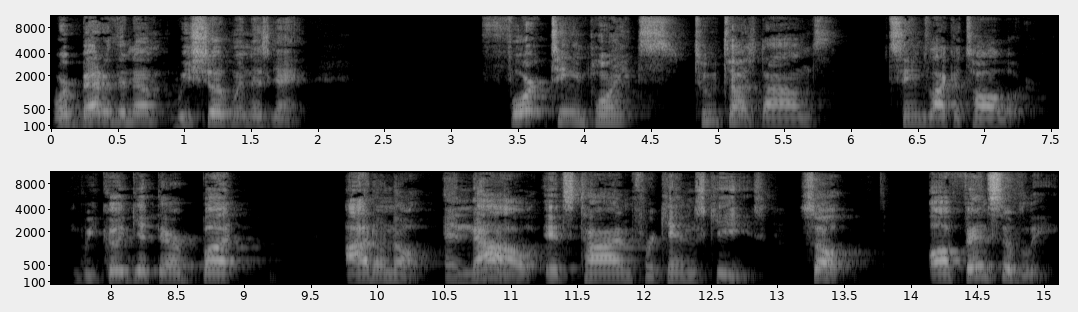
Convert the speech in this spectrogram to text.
We're better than them. We should win this game. 14 points, two touchdowns seems like a tall order. We could get there, but I don't know. And now it's time for Ken's keys. So, offensively,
